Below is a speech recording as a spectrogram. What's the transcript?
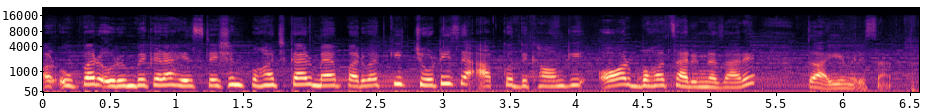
और ऊपर उरुम्बिकरा हिल स्टेशन पहुँच मैं पर्वत की चोटी से आपको दिखाऊँगी और बहुत सारे नज़ारे तो आइए मेरे साथ।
